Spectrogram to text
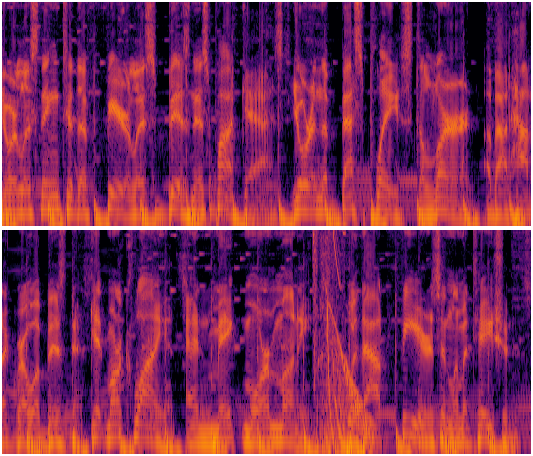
You're listening to the Fearless Business Podcast. You're in the best place to learn about how to grow a business, get more clients, and make more money without fears and limitations.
